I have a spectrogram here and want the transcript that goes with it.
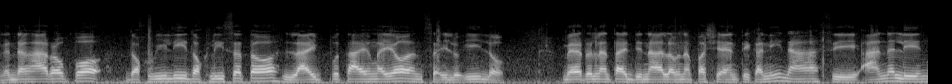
Magandang araw po, Doc Willie, Doc Lisa to. Live po tayo ngayon sa Iloilo. Meron lang tayong dinalaw na pasyente kanina, si Annalyn.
